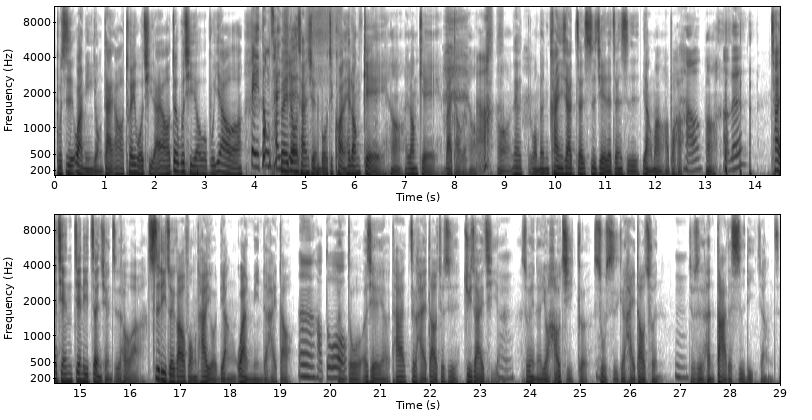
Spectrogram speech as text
不是万民拥戴哦，推我起来哦，对不起哦，我不要哦。被动参选，被动参选，我这款黑龙给哈，黑龙 gay 拜托了哈。哦，那我们看一下这世界的真实样貌，好不好？好，好，好的。蔡牵建立政权之后啊，势力最高峰，他有两万名的海盗。嗯，好多，哦，很多，而且他这个海盗就是聚在一起啊，嗯，所以呢，有好几个、数十个海盗村。嗯，就是很大的势力这样子。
